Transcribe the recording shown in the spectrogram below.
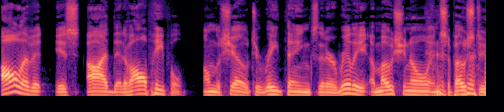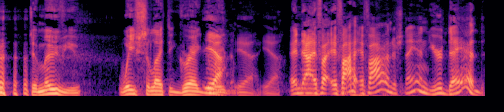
all of it is odd that of all people on the show to read things that are really emotional and supposed to to move you, we've selected Greg to Yeah. read them. Yeah, yeah. And now if I if I if I understand, your dad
